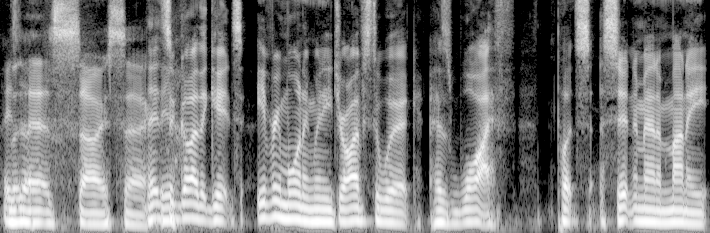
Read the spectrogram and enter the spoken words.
He's a, That is so sick. It's a guy that gets every morning when he drives to work, his wife puts a certain amount of money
